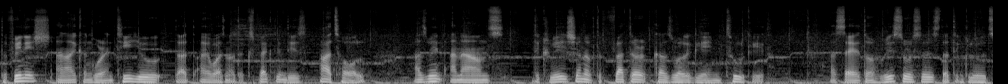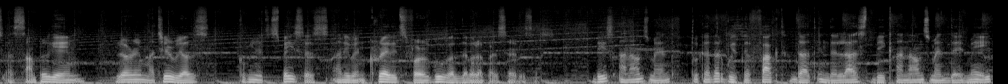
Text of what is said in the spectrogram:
To finish, and I can guarantee you that I was not expecting this at all, has been announced the creation of the Flutter Casual Game Toolkit, a set of resources that includes a sample game, learning materials, community spaces, and even credits for Google Developer Services. This announcement, together with the fact that in the last big announcement they made,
